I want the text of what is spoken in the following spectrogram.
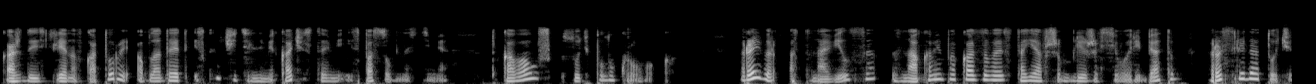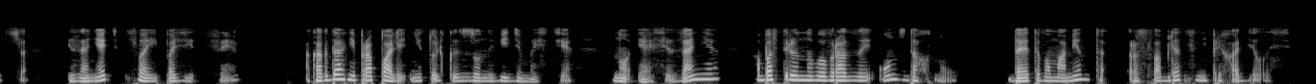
каждый из членов которой обладает исключительными качествами и способностями. Такова уж суть полукровок. Рейвер остановился, знаками показывая стоявшим ближе всего ребятам рассредоточиться и занять свои позиции. А когда они пропали не только из зоны видимости, но и осязания, обостренного в разы, он вздохнул. До этого момента расслабляться не приходилось.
